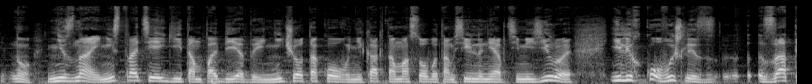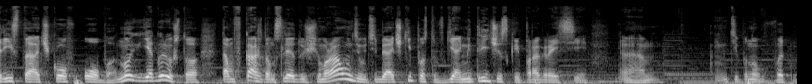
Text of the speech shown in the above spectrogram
ну, не зная ни стратегии там победы, ничего такого, никак там особо там сильно не оптимизируя, и легко вышли за 300 очков оба. Ну, я говорю, что там в каждом следующем раунде у тебя очки просто в геометрической прогрессии. Эм, типа, ну, в этом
